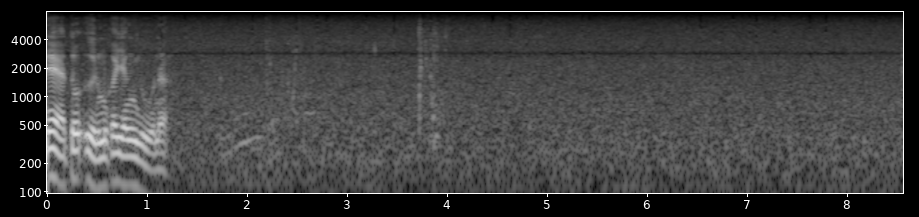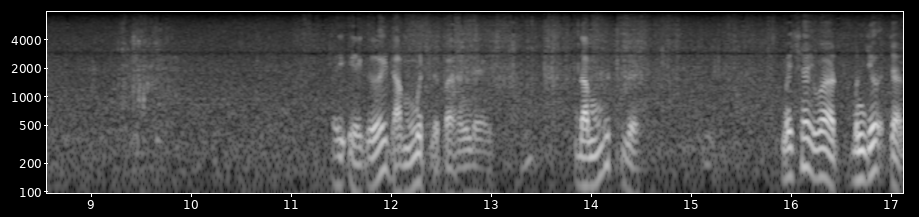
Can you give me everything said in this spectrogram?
แน่ตัวอื่นมันก็ยังอยู่นะไอเอกเอ้ยดำมืดเลยปลาหางแดงดำมืดเลย ไม่ใช่ว่ามันเยอะจัด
